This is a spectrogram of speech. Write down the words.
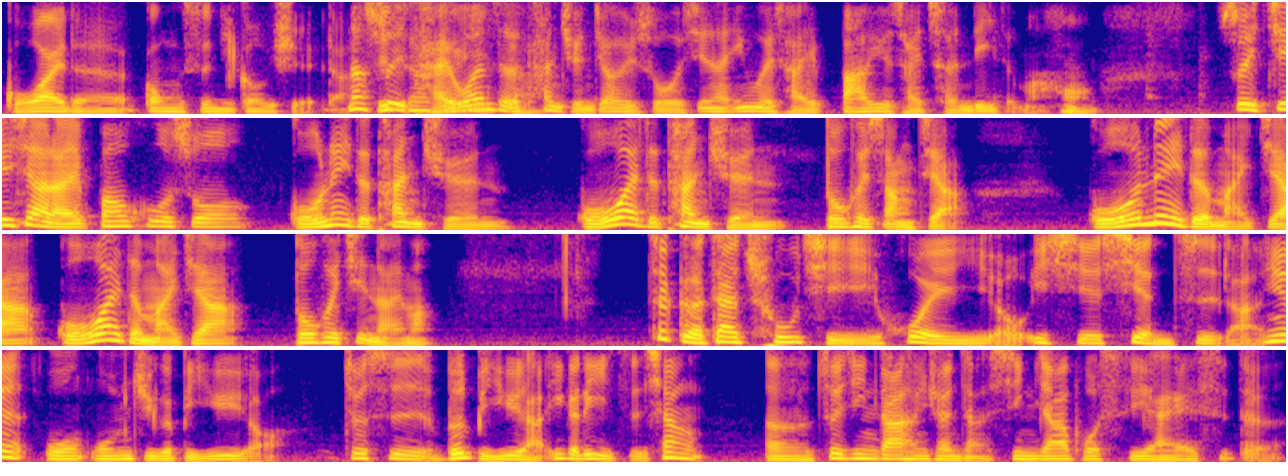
国外的公司你勾血的。那所以台湾的碳权交易所现在因为才八月才成立的嘛，哈、嗯，所以接下来包括说国内的碳权、国外的碳权都会上架，国内的买家、国外的买家都会进来吗？这个在初期会有一些限制啊，因为我我们举个比喻哦。就是不是比喻啊，一个例子，像呃，最近大家很喜欢讲新加坡 CIS 的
